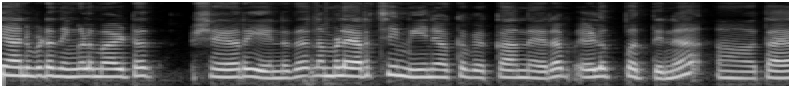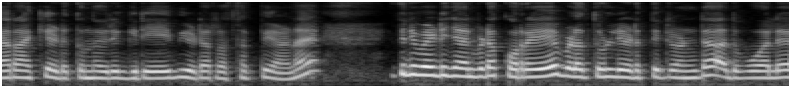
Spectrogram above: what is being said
ഞാനിവിടെ നിങ്ങളുമായിട്ട് ഷെയർ ചെയ്യുന്നത് നമ്മൾ ഇറച്ചി മീനൊക്കെ വെക്കാൻ നേരം എളുപ്പത്തിന് തയ്യാറാക്കി എടുക്കുന്ന ഒരു ഗ്രേവിയുടെ റെസിപ്പിയാണ്. ഇതിനു വേണ്ടി ഞാനിവിടെ കുറേ വെളുത്തുള്ളി എടുത്തിട്ടുണ്ട് അതുപോലെ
